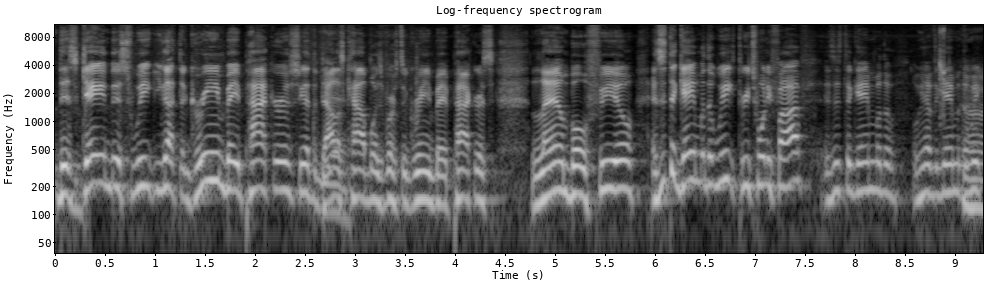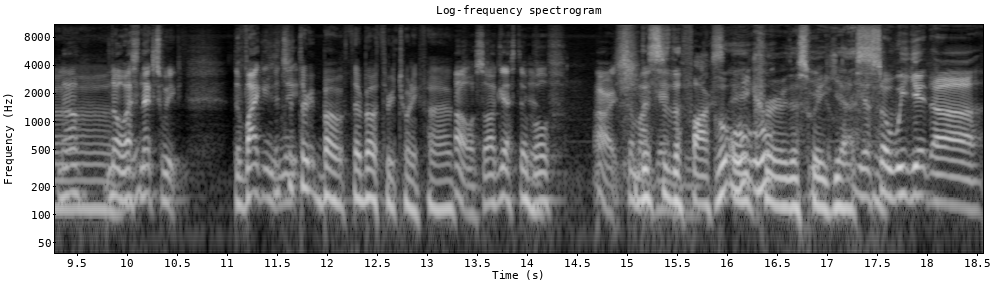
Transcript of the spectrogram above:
this game this week, you got the Green Bay Packers, you got the Dallas Cowboys versus the Green Bay Packers, Lambeau Field. Is it the game of the week? Three twenty five? Is it the game of the? We have the game of the week now. No, that's next week. The Vikings. It's a three, both. They're both 325. oh, so I guess they're both. All right, semi This is the. Fox Who- who- A who- crew this week. Yes, Yeah, so we get uh,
